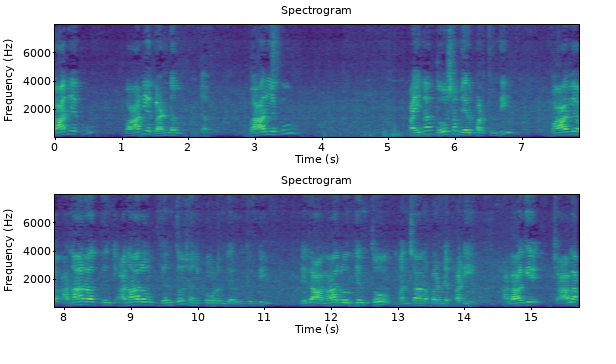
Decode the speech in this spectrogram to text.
భార్యకు భార్య గండం అంటారు. భార్యకు పైన దోషం ఏర్పడుతుంది. భార్య అనారోగ్యం అనారోగ్యంతో చనిపోవడం జరుగుతుంది. లేదా అనారోగ్యంతో మంచాన పడిన పడి అలాగే చాలా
